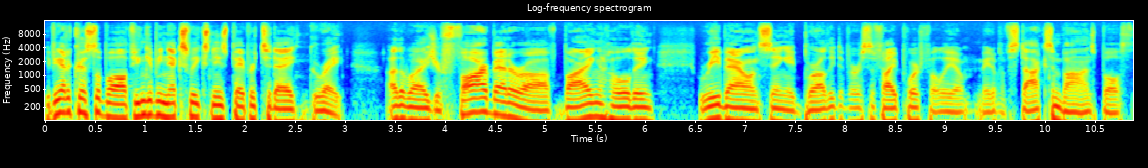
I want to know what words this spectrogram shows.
if you got a crystal ball, if you can give me next week's newspaper today, great. Otherwise, you're far better off buying and holding, rebalancing a broadly diversified portfolio made up of stocks and bonds, both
